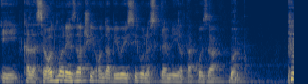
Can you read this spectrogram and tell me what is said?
I kada se odmore, znači, onda bivaju sigurno spremni, jel tako, za borbu.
